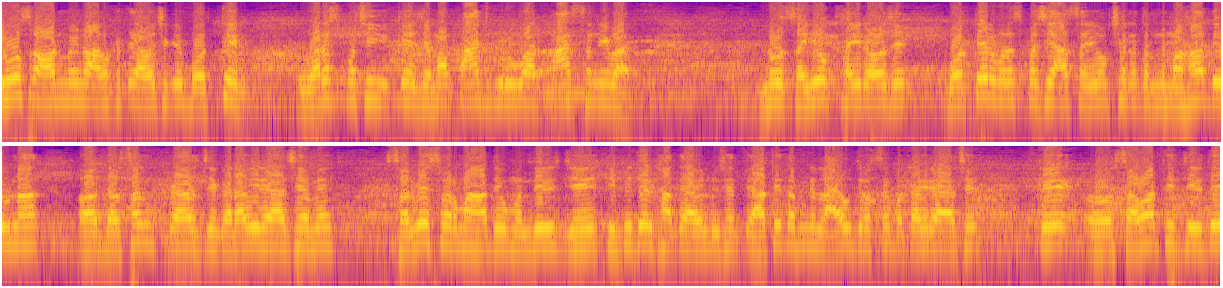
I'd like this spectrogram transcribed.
એવો શ્રાવણ મહિનો આ વખતે આવે છે કે બોતેર વર્ષ પછી કે જેમાં પાંચ ગુરુવાર, પાંચ શનિવાર નો સહયોગ થઈ રહ્યો છે. બોતેર વર્ષ પછી આ સહયોગ છે અને તમને મહાદેવના દર્શન જે કરાવી રહ્યા છે અમે, સર્વેશ્વર મહાદેવ મંદિર જે ટીપીતેર ખાતે આવેલું છે, ત્યાંથી તમને લાઈવ દ્રશ્ય બતાવી રહ્યા છે. કે સવારથી જે રીતે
